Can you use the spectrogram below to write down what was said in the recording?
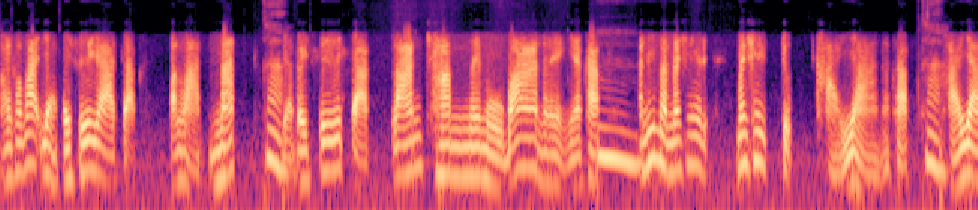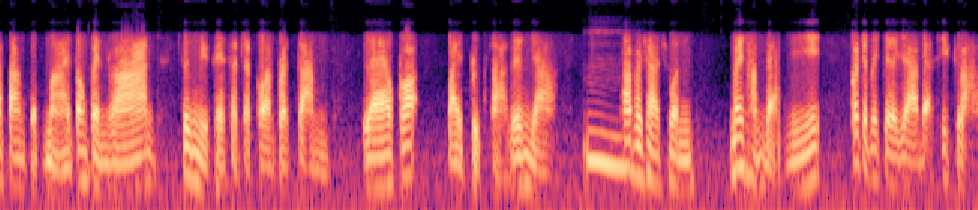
หมายความว่าอย่าไปซื้อยาจากตลาดนัด อย่าไปซื้อจากร้านชำในหมู่บ้านอะไรอย่างเงี้ยครับ อันนี้มันไม่ใช่ไม่ใช่จุดขายยานะครับ ขายยาตามกฎหมายต้องเป็นร้าน ซึ่งมีเภสัชกรประจำแล้วก็ไปปรึกษาเรื่องยา ถ้าประชาชนไม่ทำแบบนี้ ก็จะไปเจอยาแบบที่กล่าว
